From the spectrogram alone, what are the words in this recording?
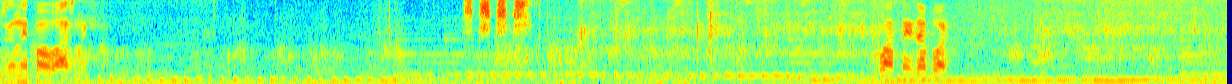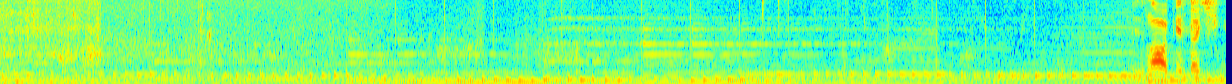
Вже не поважний. Класний забор. Знову пісочок.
